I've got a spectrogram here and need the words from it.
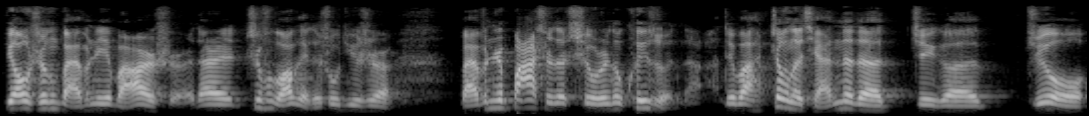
飙升百分之一百二十，但是支付宝给的数据是百分之八十的持有人都亏损的，对吧？挣了钱的的这个只有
